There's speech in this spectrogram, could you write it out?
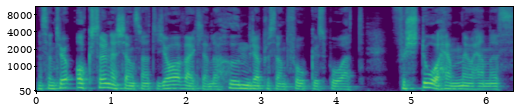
Men sen tror jag också den här känslan att jag verkligen la 100% fokus på att förstå henne och hennes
